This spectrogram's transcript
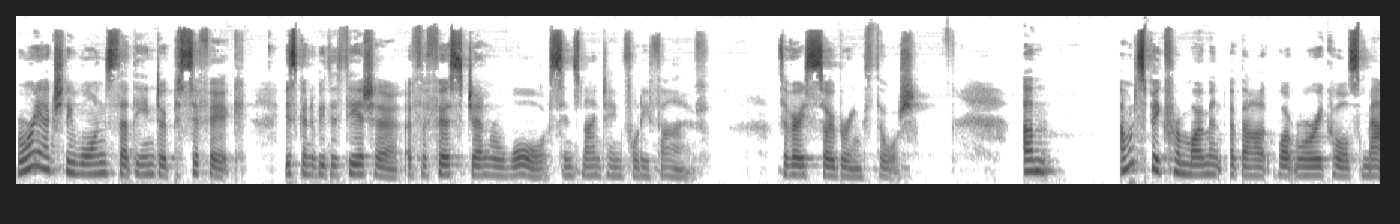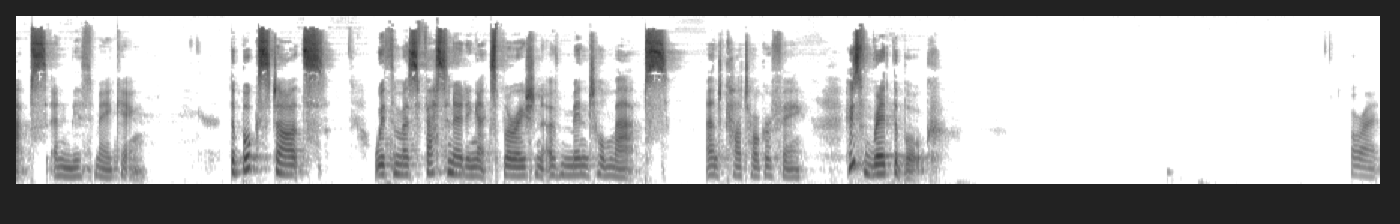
Rory actually warns that the Indo Pacific is going to be the theatre of the first general war since 1945. It's a very sobering thought. Um, I want to speak for a moment about what Rory calls maps and myth making. The book starts with the most fascinating exploration of mental maps and cartography. Who's read the book? All right.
